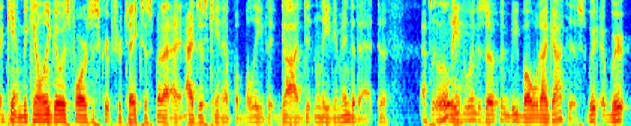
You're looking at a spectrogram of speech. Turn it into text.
again, we can only go as far as the scripture takes us, but I, I just can't help but believe that God didn't lead him into that. To Absolutely. leave the windows open, be bold. I got this. We, we're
